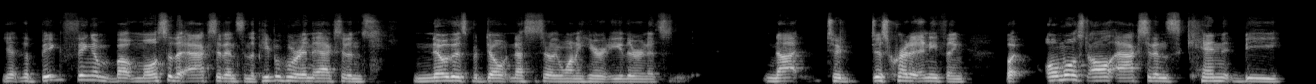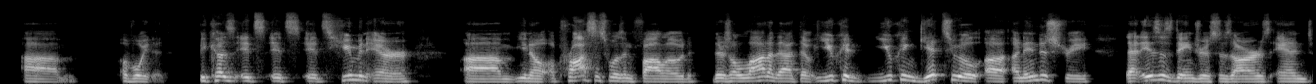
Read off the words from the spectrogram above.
Yeah the big thing about most of the accidents and the people who are in the accidents know this but don't necessarily want to hear it either and it's not to discredit anything but almost all accidents can be um, avoided because it's it's it's human error. Um, you know a process wasn't followed. There's a lot of that that you could you can get to a, an industry that is as dangerous as ours and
